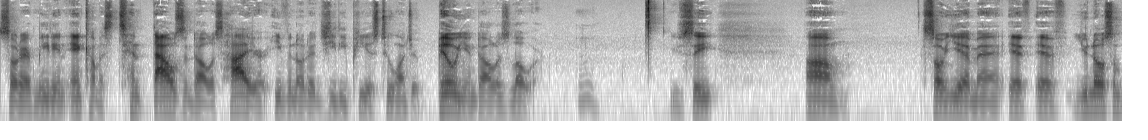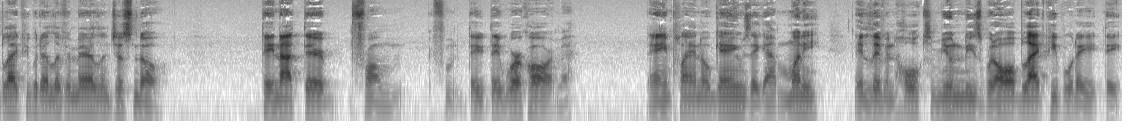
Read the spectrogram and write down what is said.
So their median income is ten thousand dollars higher, even though their GDP is two hundred billion dollars lower. You see, um, so yeah, man. If if you know some black people that live in Maryland, just know they not there from from they they work hard, man. They ain't playing no games. They got money. They live in whole communities with all black people. They they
